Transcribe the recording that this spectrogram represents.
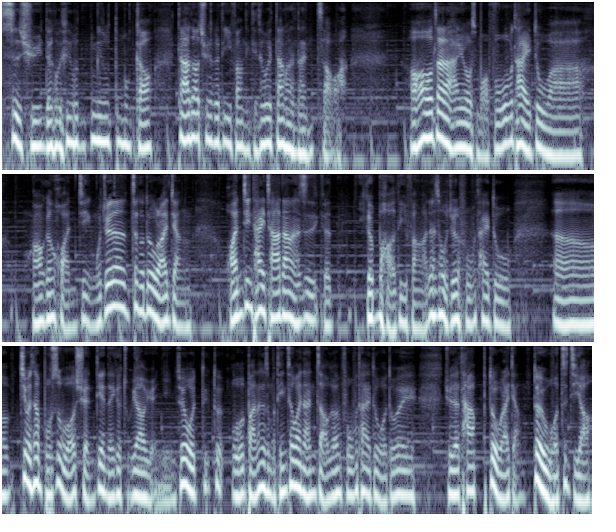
市区人口密度密度这么高，大家都要去那个地方，你停车位当然难找啊。然后再来还有什么服务态度啊，然后跟环境，我觉得这个对我来讲，环境太差当然是一个一个不好的地方啊。但是我觉得服务态度，呃，基本上不是我选店的一个主要原因。所以我对对我把那个什么停车位难找跟服务态度，我都会觉得它对我来讲，对我自己哦。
